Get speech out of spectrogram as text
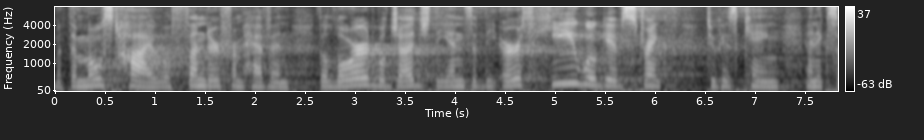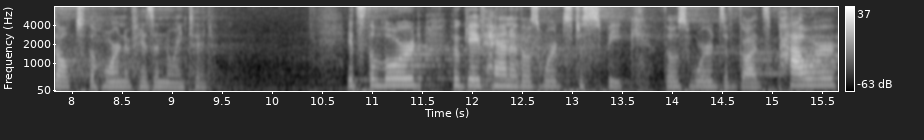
But the Most High will thunder from heaven. The Lord will judge the ends of the earth. He will give strength to his king and exalt the horn of his anointed. It's the Lord who gave Hannah those words to speak, those words of God's power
